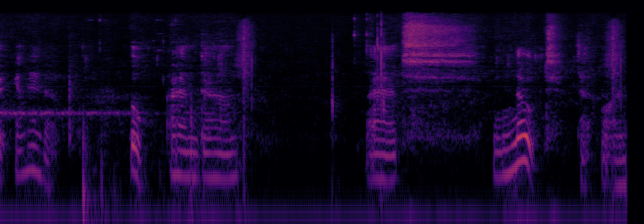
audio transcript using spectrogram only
Picking it up. Oh, and um, let's note that one.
